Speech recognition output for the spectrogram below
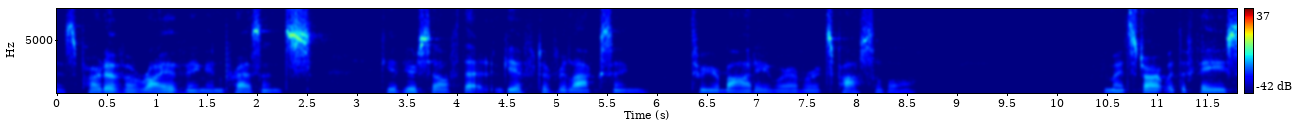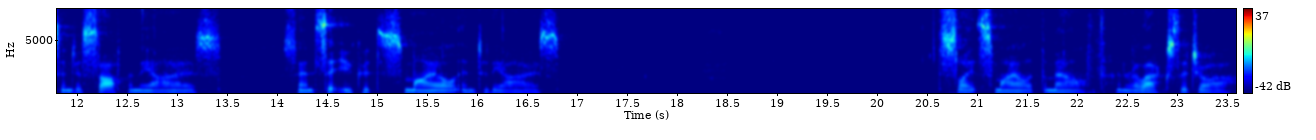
As part of arriving in presence, give yourself that gift of relaxing through your body wherever it's possible. You might start with the face and just soften the eyes. Sense that you could smile into the eyes. Slight smile at the mouth and relax the jaw.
